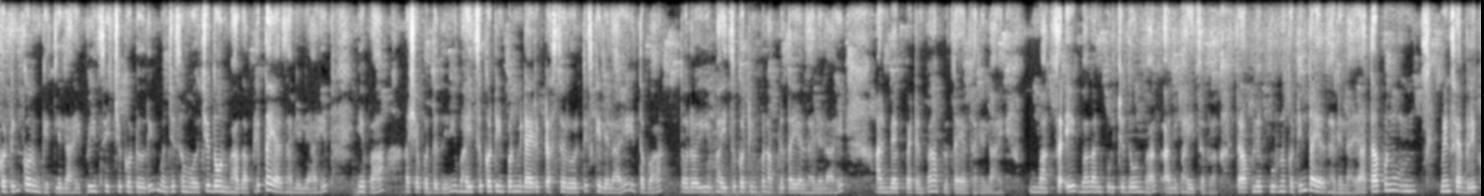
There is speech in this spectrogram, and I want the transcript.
कटिंग करून घेतलेलं आहे. प्रिन्सेसची कटोरी म्हणजे समोरचे दोन भाग आपले तयार झालेले आहेत. हे पहा अशा पद्धतीने. भाईचं कटिंग पण मी डायरेक्ट अस्तरवरतीच केलेलं आहे. इथं पहा तर हे भाईचं कटिंग पण आपलं तयार झालेलं आहे. आणि बॅक पॅटर्न पण आपलं तयार झालेलं आहे. मागचा एक भाग आणि पुढचे दोन भाग आणि भाईचा भाग. तर आपले पूर्ण कटिंग तयार झालेलं आहे. आता आपण मेन फॅब्रिक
